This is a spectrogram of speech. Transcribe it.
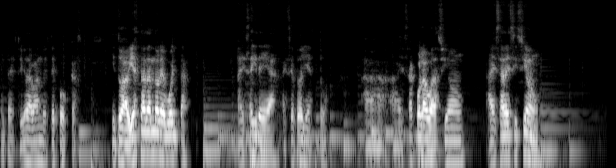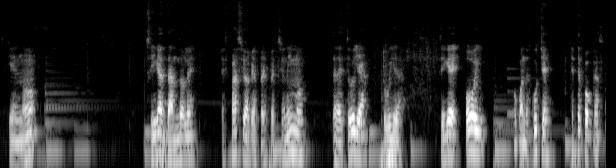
mientras estoy grabando este podcast, y todavía estás dándole vuelta a esa idea, a ese proyecto, a, esa colaboración, a esa decisión, que no sigas dándole espacio a que el perfeccionismo te destruya tu vida. Así que hoy o cuando escuches este podcast,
